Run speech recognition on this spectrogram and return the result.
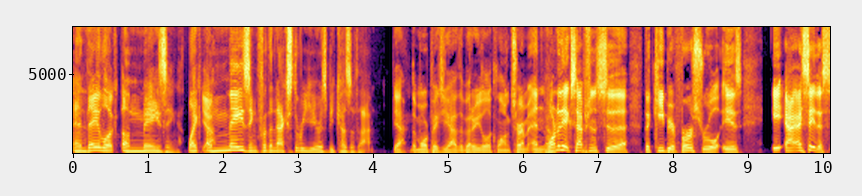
and they look amazing, like Yeah. amazing for the next three years because of that. Yeah, the more picks you have, the better you look long term. And one of the exceptions to the, the keep your first rule is it, I I say this,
